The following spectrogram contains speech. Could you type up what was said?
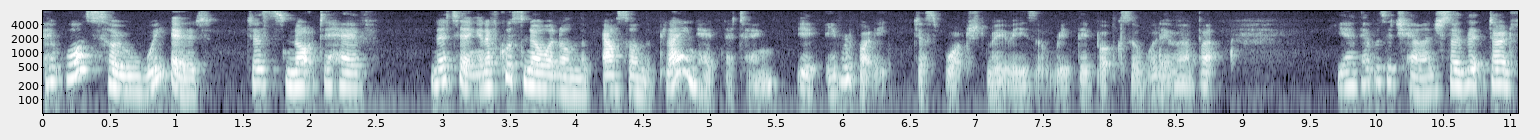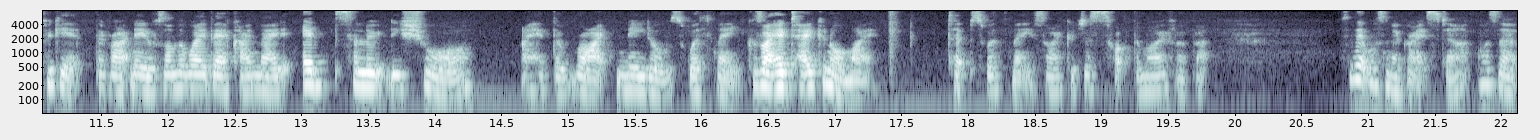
it was so weird just not to have knitting. And of course, no one on the, else on the plane had knitting. Everybody just watched movies or read their books or whatever. But yeah, that was a challenge. So that don't forget the right needles. On the way back, I made absolutely sure I had the right needles with me because I had taken all my tips with me, so I could just swap them over. But so that wasn't a great start, was it?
